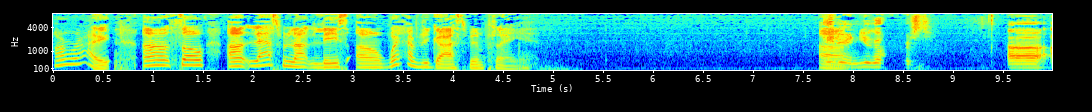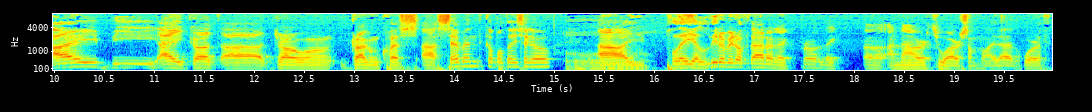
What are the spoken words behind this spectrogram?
All right. Uh, so uh, last but not least, um, what have you guys been playing? Uh, Adrian, you go first. Uh, I be I got uh, Dragon Dragon Quest uh, Seven a couple days ago. I play a little bit of that, like probably like uh, an hour, two hours, something like that worth.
